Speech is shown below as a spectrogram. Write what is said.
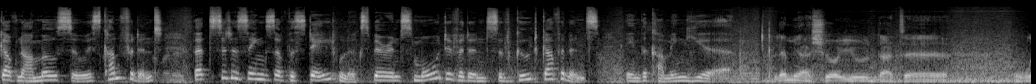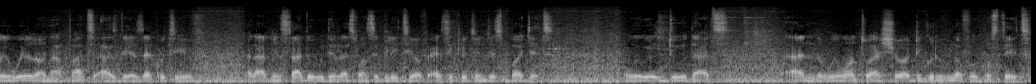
Governor Amosun is confident that citizens of the state will experience more dividends of good governance in the coming year. Let me assure you that uh, we will, on our part as the executive that have been saddled with the responsibility of executing this budget, we will do that. And we want to assure the good people of Ogun State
